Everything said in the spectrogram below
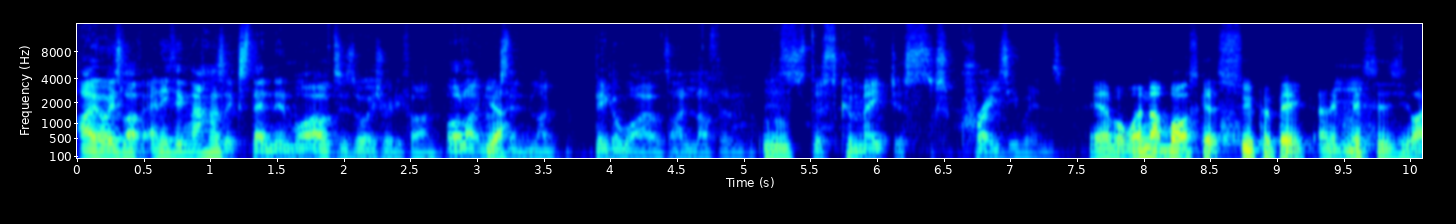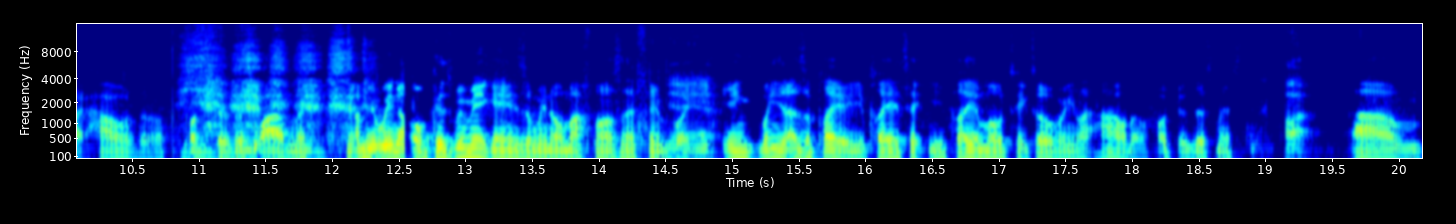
I always love anything that has extending wilds is always really fun. Or like not Yeah. extending like bigger wilds. I love them. It's just can make just crazy wins. Yeah, but when that box gets super big and it Mhm. misses, you're like, how the fuck does this wild miss? I mean, we know because we make games and we know math models and everything. Yeah, but yeah. You, when you, as a player, you play a t- you play a mode takes over, and you're like, how the fuck does this miss? Uh, Um,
